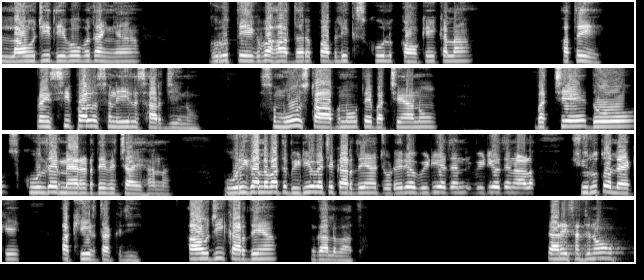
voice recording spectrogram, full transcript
ਲਓ ਜੀ ਦੇਵੋ ਵਧਾਈਆਂ। ਗੁਰੂ ਤੇਗ ਬਹਾਦਰ ਪਬਲਿਕ ਸਕੂਲ ਕੌਂਕੇ ਕਲਾਂ ਅਤੇ ਪ੍ਰਿੰਸੀਪਲ ਸੁਨੀਲ ਸਰ ਜੀ ਨੂੰ ਸਮੂਹ ਸਟਾਫ ਨੂੰ ਤੇ ਬੱਚਿਆਂ ਨੂੰ। ਬੱਚੇ ਦੋ ਸਕੂਲ ਦੇ ਮੈਰਿਟ ਦੇ ਵਿੱਚ ਆਏ ਹਨ। ਪੂਰੀ ਗੱਲਬਾਤ ਵੀਡੀਓ ਵਿੱਚ ਕਰਦੇ ਹਾਂ। ਜੁੜੇ ਰਹੋ ਵੀਡੀਓ ਦੇ ਵੀਡੀਓ ਦੇ ਨਾਲ ਸ਼ੁਰੂ ਤੋਂ ਲੈ ਕੇ ਅਖੀਰ ਤੱਕ ਜੀ। ਆਓ ਜੀ ਕਰਦੇ ਹਾਂ ਗੱਲਬਾਤ। ਪਿਆਰੇ ਸੱਜਣੋ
